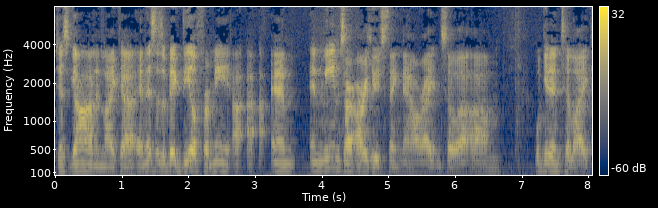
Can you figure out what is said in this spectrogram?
just gone and like, uh, and this is a big deal for me. I, I, and and memes are, are a huge thing now, right? And so uh, um, we'll get into like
